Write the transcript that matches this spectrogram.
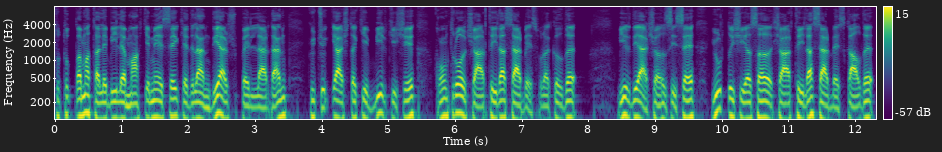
tutuklama talebiyle mahkemeye sevk edilen diğer şüphelilerden küçük yaştaki bir kişi kontrol şartıyla serbest bırakıldı. Bir diğer şahıs ise yurt dışı yasağı şartıyla serbest kaldı.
